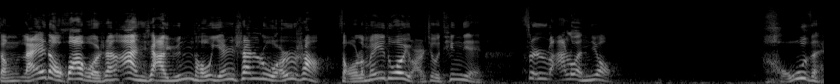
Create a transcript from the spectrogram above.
等来到花果山，按下云头，沿山路而上，走了没多远，就听见滋儿哇乱叫。猴子呀，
